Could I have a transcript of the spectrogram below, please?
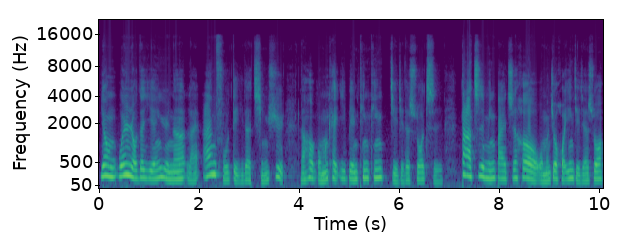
用温柔的言语呢，来安抚弟弟的情绪，然后我们可以一边听听姐姐的说辞，大致明白之后，我们就回应姐姐说：“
